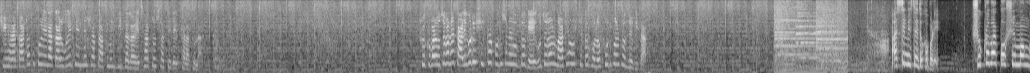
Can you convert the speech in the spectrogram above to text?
সেহারা কাটাপুকুর এলাকার ওয়ে চিন্দেশা প্রাথমিক বিদ্যালয়ে ছাত্রছাত্রীদের খেলাধুলা। শুক্রবার উচ্চলনের কারিগরি শিক্ষা প্রতিষ্ঠানের উদ্যোগে উচ্চলন মাঠে অনুষ্ঠিত হল ফুটবল প্রতিযোগিতা। আসছে বিস্তারিত খবরে। শুক্রবার পশ্চিমবঙ্গ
